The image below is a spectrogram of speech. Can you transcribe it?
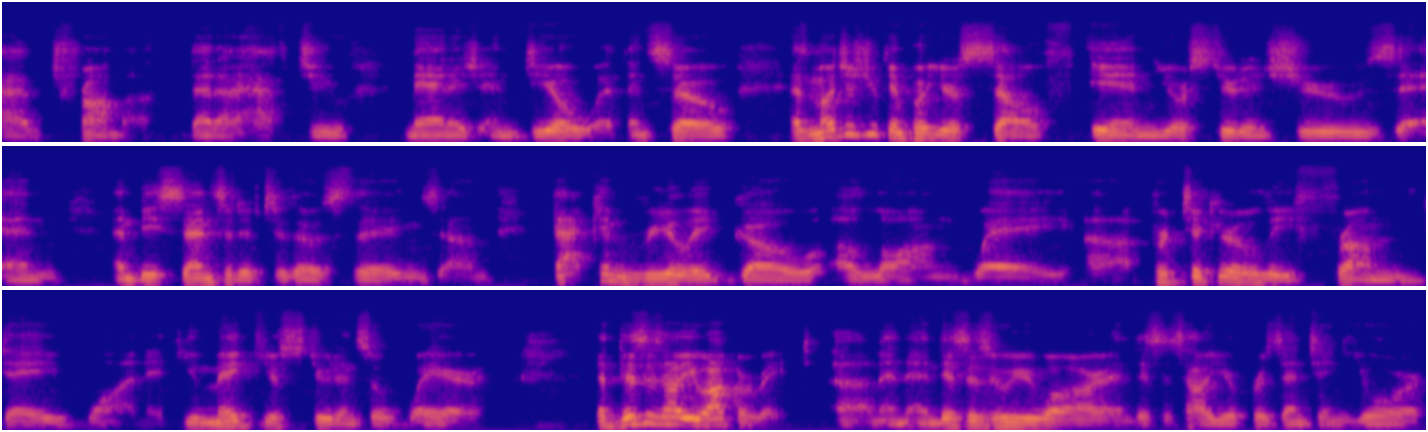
have trauma that I have to manage and deal with. And so, as much as you can put yourself in your student's shoes and and be sensitive to those things, um, that can really go a long way, uh, particularly from day one. If you make your students aware that this is how you operate, um, and and this is who you are, and this is how you're presenting your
